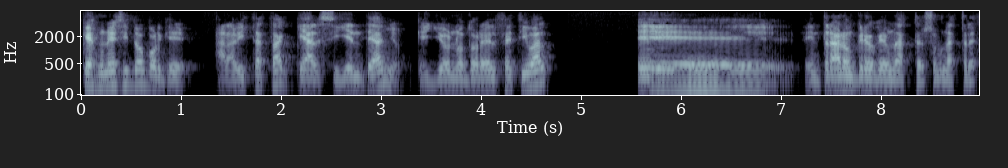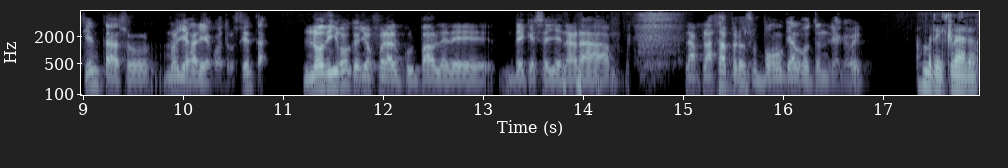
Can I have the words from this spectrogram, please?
que es un éxito porque a la vista está que al siguiente año, que yo no toré el festival, eh, entraron creo que unas, son unas 300 o no llegaría a 400. No digo que yo fuera el culpable de, de que se llenara la plaza, pero supongo que algo tendría que ver. Hombre, claro.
